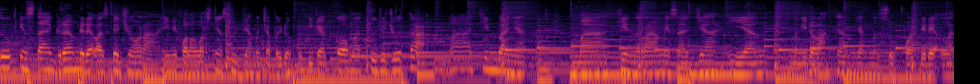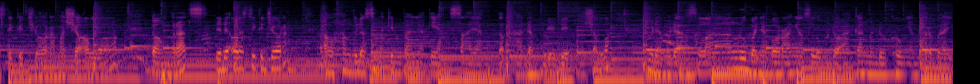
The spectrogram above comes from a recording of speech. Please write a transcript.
Untuk Instagram Dedek Lesti Kejora, ini followersnya sudah mencapai 23,7 juta, makin banyak, makin rame saja yang mengidolakan, yang mensupport Dedek Lesti Kejora, Masya Allah. Congrats Dedek Lesti Kejora, Alhamdulillah semakin banyak yang sayang terhadap Dedek, Masya Allah. Mudah-mudahan selalu banyak orang yang selalu mendoakan, mendukung yang terbaik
